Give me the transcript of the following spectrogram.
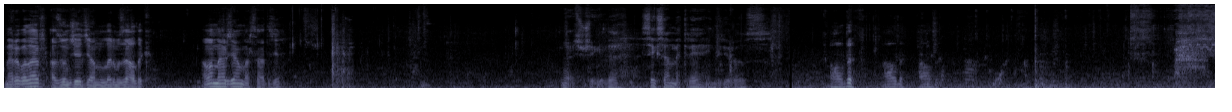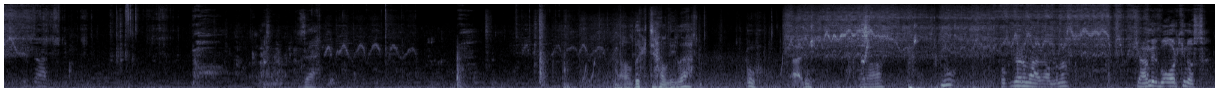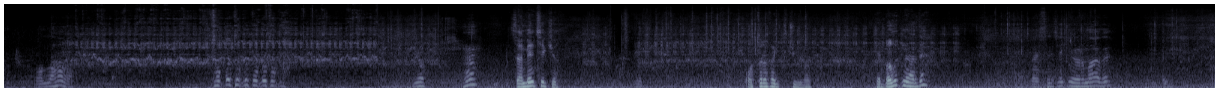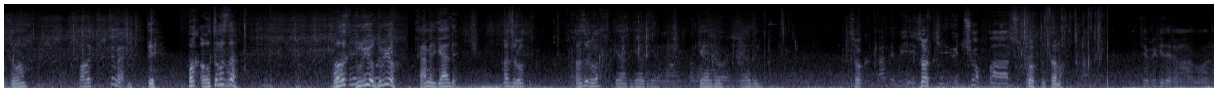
Merhabalar. Az önce canlılarımızı aldık. Ama mercan var sadece. Evet şu şekilde 80 metreye indiriyoruz. Aldı. Aldı. Aldı. Güzel. Aldık canlıyla. Uh, hadi. Tamam. Bu topluyorum abi ben bunu. Kamil bu orkinos. Vallahi ama. Topla topla topla topla. Yok. Ha? Sen beni çekiyorsun. O tarafa gitti çünkü bak. E balık nerede? Ben seni çekmiyorum abi. O zaman Balık gitti mi? gitti. Bak altımızda. Balık Aa, duruyor duruyor. Kamil geldi. Hazır ol. Hazır ol. Geldi geldi geldi. Geldi. Sok. Hadi bir, Sok. iki, üç hoppa. Soktun tamam. Tebrik ederim abi bu arada.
